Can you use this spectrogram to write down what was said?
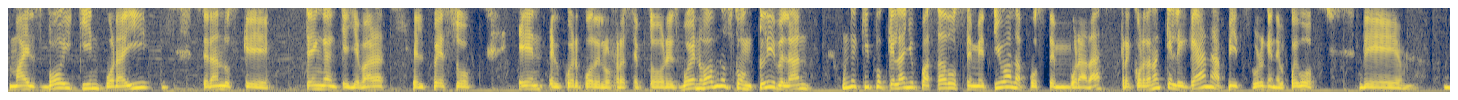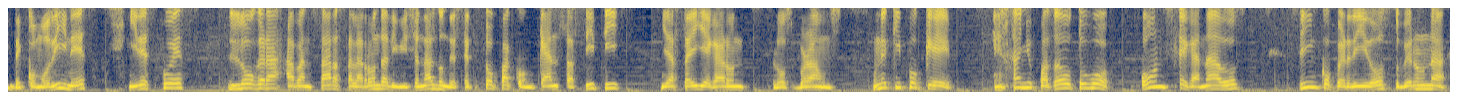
Miles Boykin, por ahí serán los que tengan que llevar el peso en el cuerpo de los receptores. Bueno, vámonos con Cleveland, un equipo que el año pasado se metió a la postemporada. Recordarán que le gana a Pittsburgh en el juego de, comodines y después logra avanzar hasta la ronda divisional donde se topa con Kansas City y hasta ahí llegaron los Browns. Un equipo que el año pasado tuvo 11 ganados, 5 perdidos, tuvieron una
